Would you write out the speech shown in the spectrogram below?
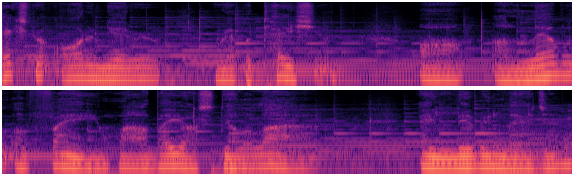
extraordinary reputation or a level of fame while they are still alive. A living legend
